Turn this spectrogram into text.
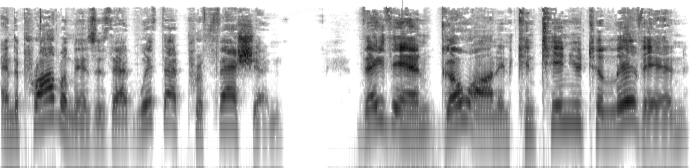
And the problem is, is that with that profession, they then go on and continue to live in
